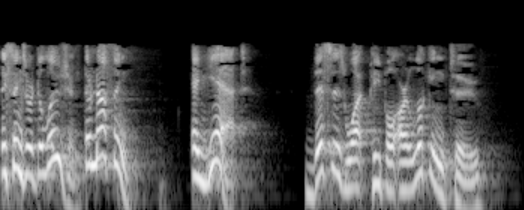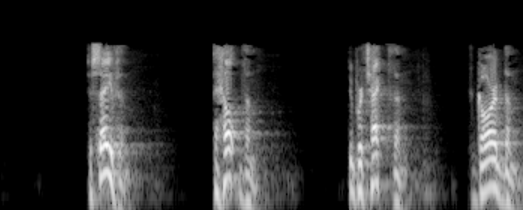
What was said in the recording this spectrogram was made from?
These things are a delusion. They're nothing. And yet, this is what people are looking to to save them, to help them, to protect them, to guard them,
